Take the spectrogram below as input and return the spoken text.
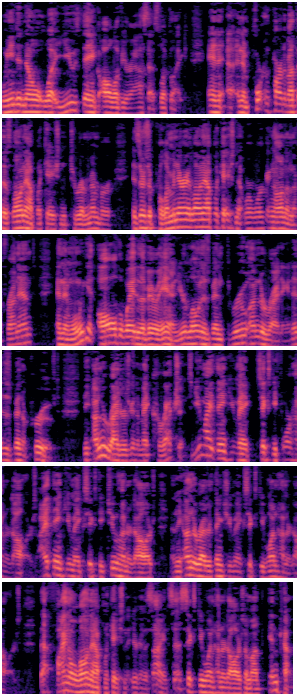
We need to know what you think all of your assets look like. And uh, an important part about this loan application to remember is there's a preliminary loan application that we're working on on the front end. And then when we get all the way to the very end, your loan has been through underwriting and it has been approved. The underwriter is going to make corrections. You might think you make $6,400. I think you make $6,200 and the underwriter thinks you make $6,100 that final loan application that you're going to sign says $6,100 a month income.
